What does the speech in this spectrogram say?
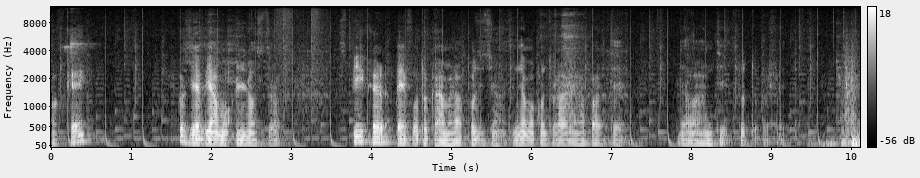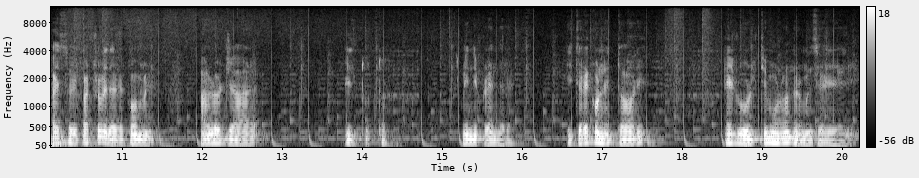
Ok? Così abbiamo il nostro speaker e fotocamera posizionati andiamo a controllare la parte davanti tutto perfetto. Adesso vi faccio vedere come alloggiare il tutto. Quindi prendere i tre connettori e l'ultimo lo andremo a inserire lì.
